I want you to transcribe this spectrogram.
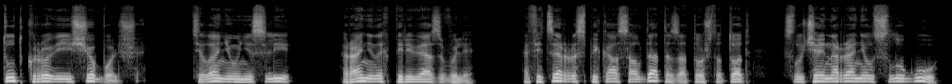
Тут крови еще больше. Тела не унесли, Раненых перевязывали. Офицер распекал солдата за то, что тот случайно ранил слугу.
